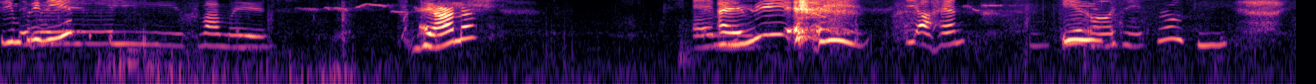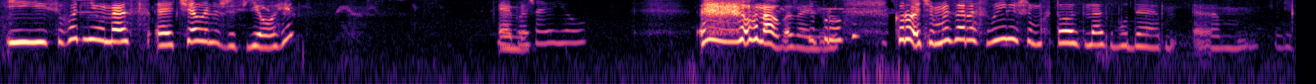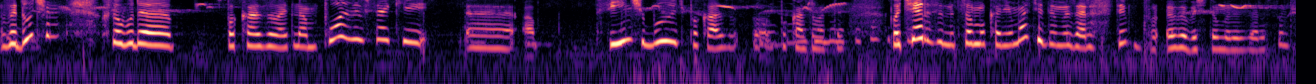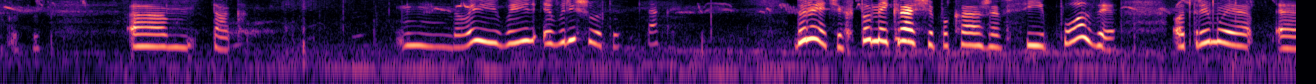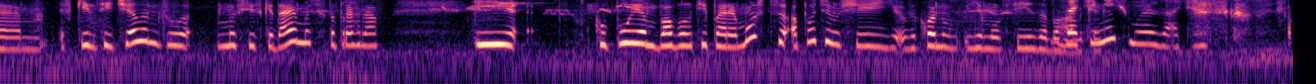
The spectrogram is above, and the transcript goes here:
Всім привіт! І з вами Діана. Емі і агент і Розі. Розі. І сьогодні у нас е, челендж з йоги. Я Емі. бажаю його. Вона йогу. Коротше, ми зараз вирішимо, хто з нас буде ем, ведучим, хто буде показувати нам пози всякі, е, а всі інші будуть показу- е, показувати. По черзі на цьому каріматі, де ми зараз з. Вибачте, у мене зараз сонце просто. Ем, так. Давай е, вирішувати. Так. До речі, хто найкраще покаже всі пози, отримує ем, в кінці челенджу. Ми всі скидаємось, хто програв. І купуємо бабл ті переможцю, а потім ще й виконуємо всі забаганки. Зацініть мою зачіску.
